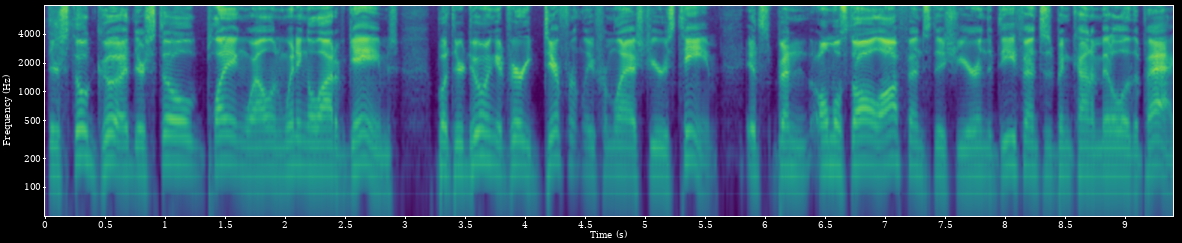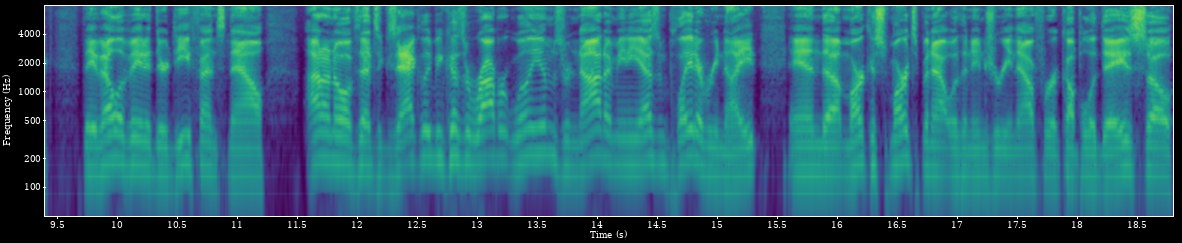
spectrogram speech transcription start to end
They're still good. They're still playing well and winning a lot of games, but they're doing it very differently from last year's team. It's been almost all offense this year, and the defense has been kind of middle of the pack. They've elevated their defense now. I don't know if that's exactly because of Robert Williams or not. I mean, he hasn't played every night, and uh, Marcus Smart's been out with an injury now for a couple of days. So,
